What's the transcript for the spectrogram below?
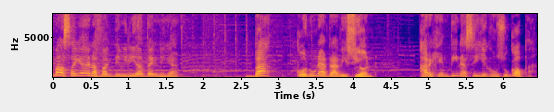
Más allá de la factibilidad técnica, va con una tradición. Argentina sigue con su copa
